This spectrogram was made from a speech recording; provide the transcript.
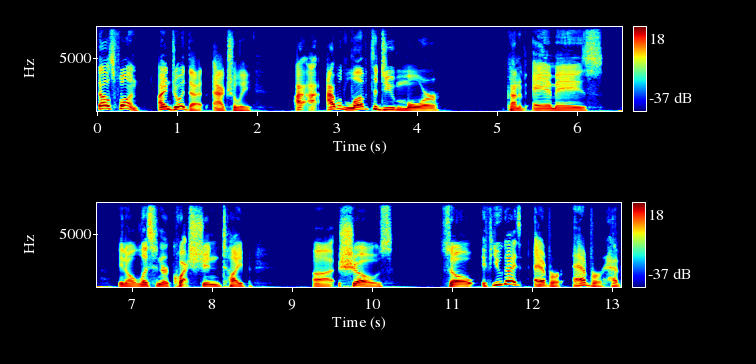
That was fun. I enjoyed that actually. I, I, I would love to do more kind of AMAs, you know, listener question type uh, shows. So if you guys ever, ever have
